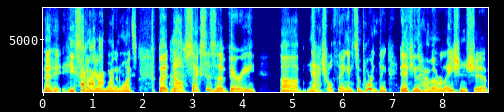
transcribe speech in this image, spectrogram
He's come here more than once, but no, sex is a very uh, natural thing and it's an important thing. And if you have a relationship,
